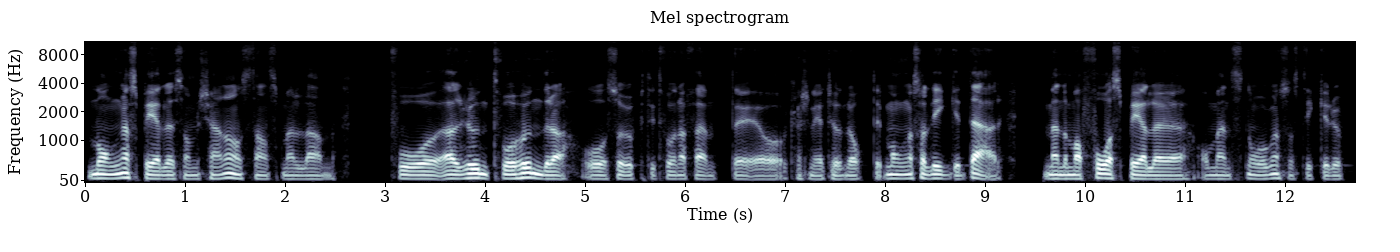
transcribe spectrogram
många spelare som tjänar någonstans mellan två, äh, runt 200 och så upp till 250 och kanske ner till 180. Många som ligger där, men de har få spelare, om ens någon, som sticker upp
